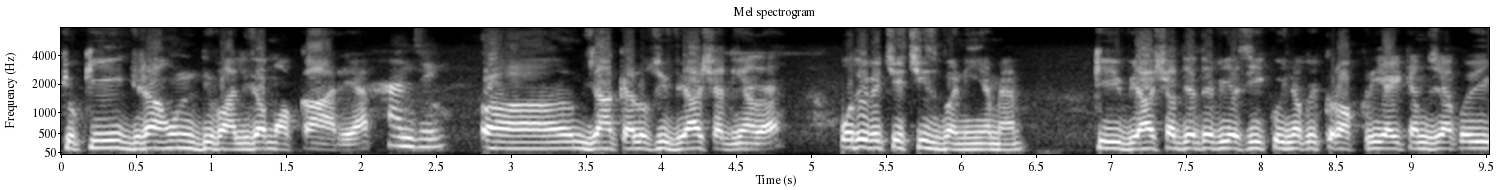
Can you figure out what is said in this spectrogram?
ਕਿਉਂਕਿ ਜਿਹੜਾ ਹੁਣ ਦੀਵਾਲੀ ਦਾ ਮੌਕਾ ਆ ਰਿਹਾ ਹਾਂਜੀ। ਅਹ ਜਾਂ ਕਹ ਲਓ ਤੁਸੀਂ ਵਿਆਹ ਸ਼ਾਦੀਆਂ ਦਾ ਹੈ, ਉਹਦੇ ਵਿੱਚ ਇਹ ਚੀਜ਼ ਬਣੀ ਹੈ ਮੈਮ ਕਿ ਵਿਆਹ ਸ਼ਾਦੀਆਂ ਤੇ ਵੀ ਅਸੀਂ ਕੋਈ ਨਾ ਕੋਈ ਕਰੋਕਰੀ ਆਈਟਮਸ ਜਾਂ ਕੋਈ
